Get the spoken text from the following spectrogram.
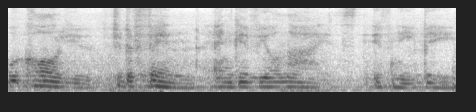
will call you to defend and give your lives if need be.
